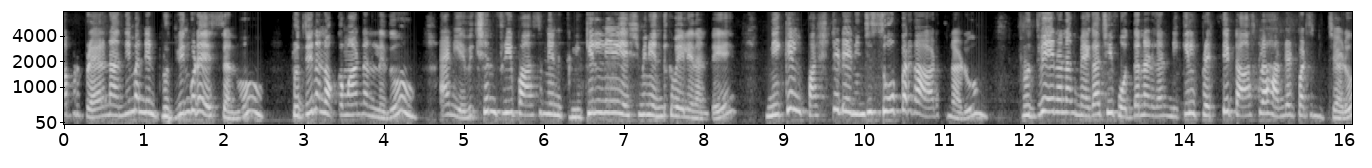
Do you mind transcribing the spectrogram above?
అప్పుడు ప్రేరణ అంది మరి నేను పృథ్వీని కూడా వేస్తాను. పృథ్వీ నన్ను ఒక్క మాట అనలేదు. అండ్ ఎవిక్షన్ ఫ్రీ పాస్ నేను నిఖిల్ని యష్మిని ఎందుకు వేయలేదంటే నిఖిల్ ఫస్ట్ డే నుంచి సూపర్గా ఆడుతున్నాడు. పృథ్వీ అయినా నాకు మెగా చీఫ్ వద్దన్నాడు కానీ నిఖిల్ ప్రతి టాస్క్లో హండ్రెడ్ పర్సెంట్ ఇచ్చాడు.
